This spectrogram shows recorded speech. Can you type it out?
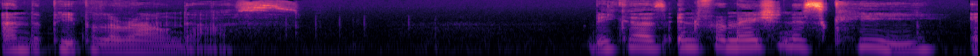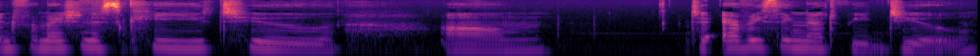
and the people around us because information is key information is key to um, to everything that we do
